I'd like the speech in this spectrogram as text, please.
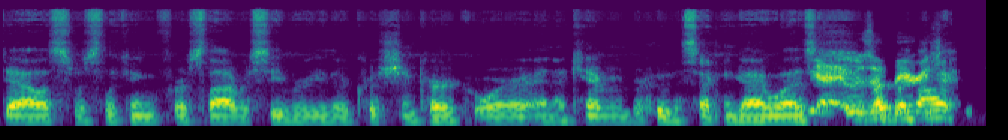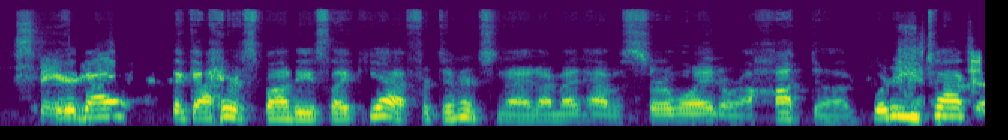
Dallas was looking for a slot receiver, either Christian Kirk or and I can't remember who the second guy was. Yeah, it was a very guy, the guy, the guy responded, he's like, "Yeah, for dinner tonight, I might have a sirloin or a hot dog." What are you talking?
